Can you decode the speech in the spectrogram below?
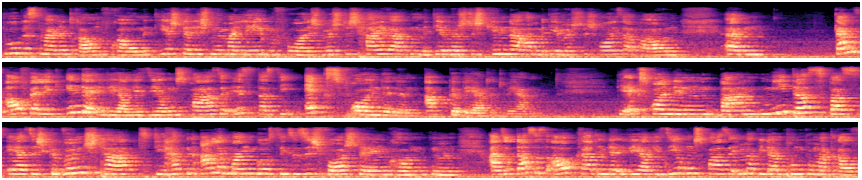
du bist meine Traumfrau, mit dir stelle ich mir mein Leben vor, ich möchte dich heiraten, mit dir möchte ich Kinder haben, mit dir möchte ich Häuser bauen. Ähm, ganz auffällig in der Idealisierungsphase ist, dass die Ex-Freundinnen abgewertet werden. Die Ex-Freundinnen waren nie das, was er sich gewünscht hat. Die hatten alle Mangos, die sie sich vorstellen konnten. Also das ist auch gerade in der Idealisierungsphase immer wieder ein Punkt, wo man drauf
